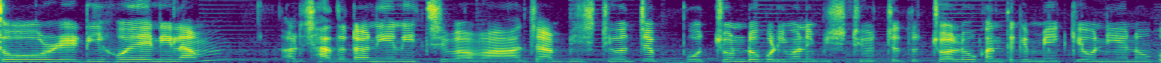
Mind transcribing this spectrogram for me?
তো রেডি হয়ে নিলাম, আর ছাতাটা নিয়ে নিচ্ছি বাবা। যা বৃষ্টি হচ্ছে, প্রচণ্ড পরিমাণে বৃষ্টি হচ্ছে। তো চলো ওখান থেকে মেয়েকেও নিয়ে নেব।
